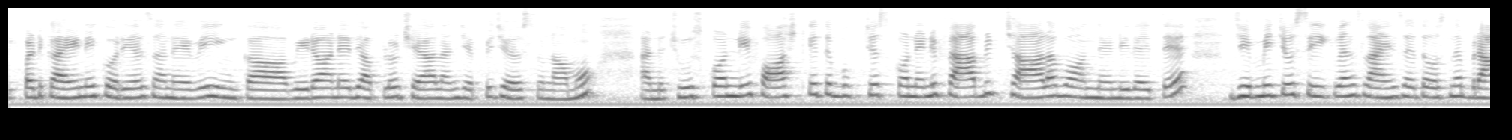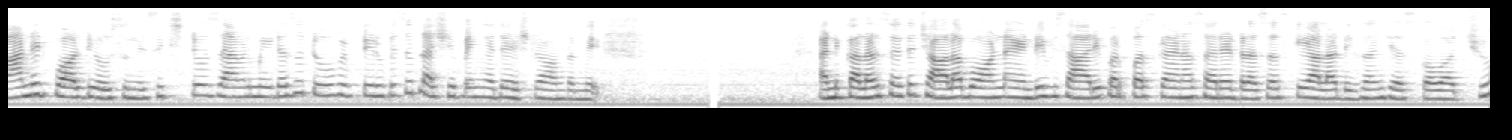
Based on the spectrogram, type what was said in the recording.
ఇప్పటికైనా కొరియర్స్ అనేవి. ఇంకా వీడియో అనేది అప్లోడ్ చేయాలని చెప్పి చేస్తున్నాము. అండ్ చూసుకోండి ఫాస్ట్గా అయితే బుక్ చేసుకోండి. అండి ఫ్యాబ్రిక్ చాలా బాగుందండి ఇదైతే. జిమ్మిచూ సీక్వెన్స్ లైన్స్ అయితే వస్తున్నాయి. బ్రాండెడ్ క్వాలిటీ వస్తుంది. Six to seven metres two fifty rupees plus shipping అయితే ఎక్స్ట్రా ఉంటుంది. అండ్ కలర్స్ అయితే చాలా బాగున్నాయండి. ఇవి శారీ పర్పస్కి అయినా సరే డ్రెస్సెస్కి అలా డిజైన్ చేసుకోవచ్చు.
